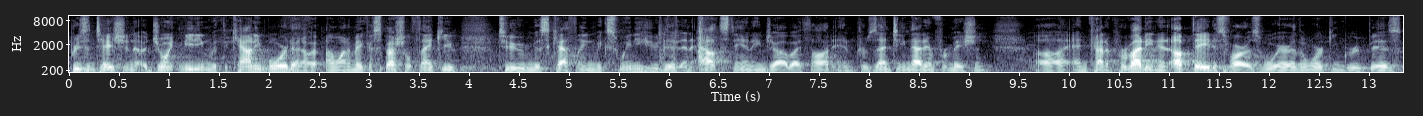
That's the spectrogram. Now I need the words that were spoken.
presentation, a joint meeting with the county board, and I, I want to make a special thank you to Ms. Kathleen McSweeney, who did an outstanding job, I thought, in presenting that information uh, and kind of providing an update as far as where the working group is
